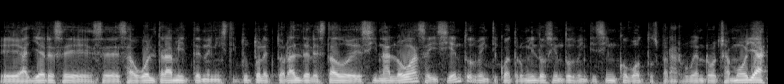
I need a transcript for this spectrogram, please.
ayer se, se desahogó el trámite en el Instituto Electoral del Estado de Sinaloa, 624.225 votos para Rubén Rocha Moya.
